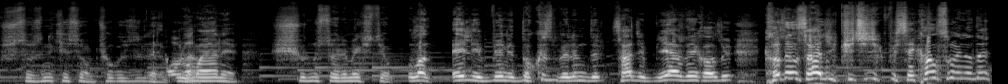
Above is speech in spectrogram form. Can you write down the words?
Şu sözünü kesiyorum çok özür dilerim. Estağfurullah. Ama yani şunu söylemek istiyorum. Ulan Eli beni 9 bölümdür sadece bir yerde kaldı. Kadın sadece küçücük bir sekans oynadı.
